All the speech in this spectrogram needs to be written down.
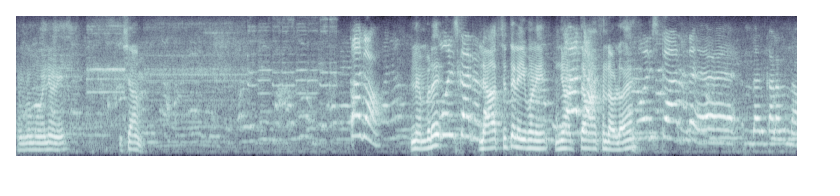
നമ്മുടെ മോനാണ് ഇഷാം. നമ്മൾ ലാസ്റ്റത്തെ ലൈവാണ് ഇനി അടുത്ത മാസം ഉണ്ടാവുള്ളൂ. ഏ? പോലീസുകാരന്റെ എന്താണ് കളർ എന്താ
